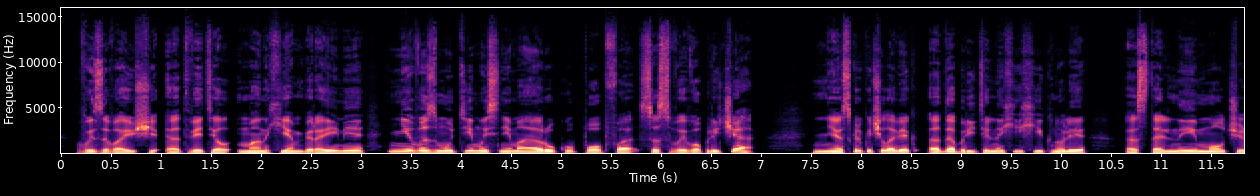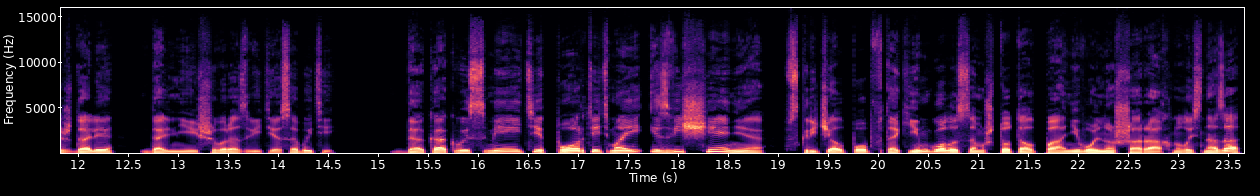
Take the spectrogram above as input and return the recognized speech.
— вызывающе ответил Манхем Бераими, невозмутимо снимая руку Попфа со своего плеча. Несколько человек одобрительно хихикнули, остальные молча ждали дальнейшего развития событий. «Да как вы смеете портить мои извещения?» — вскричал поп в таким голосом, что толпа невольно шарахнулась назад.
